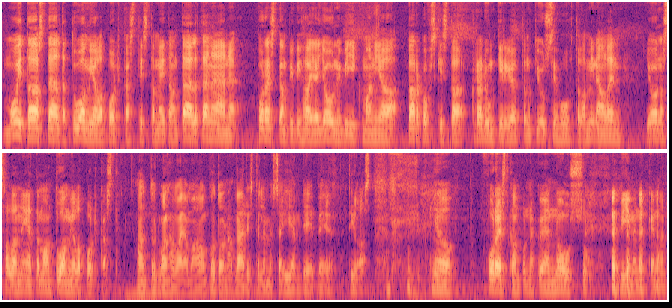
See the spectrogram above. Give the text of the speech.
Moi taas täältä Tuomiolla-podcastista. Meitä on täällä tänään Forest vihaaja Jouni Viikman ja Tarkovskista gradun kirjoittanut Jussi Huhtala. Minä olen Joonas Salanen ja tämä on Tuomiolla-podcast. Anton Vanhamajamaa on kotona vääristelemässä IMDB-tilastoja. Joo, Forest Camp on näköjään noussut viime näkemään.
